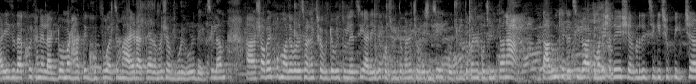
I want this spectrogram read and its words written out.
আর এই যে দেখো এখানে লাড্ডু আমার হাতে ঘুপু আছে ভাইয়ের হাতে আর আমরা সব ঘুরে ঘুরে দেখছিলাম। সবাই খুব মজা করেছে অনেক ছবি টবি তুলেছি। আর এই যে কচুরির দোকানে চলে এসেছি এই কচুরির দোকানের কচুরিটা না। দারুণ খেতে ছিল। আর তোমাদের সাথে শেয়ার করে দিচ্ছি কিছু পিকচার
